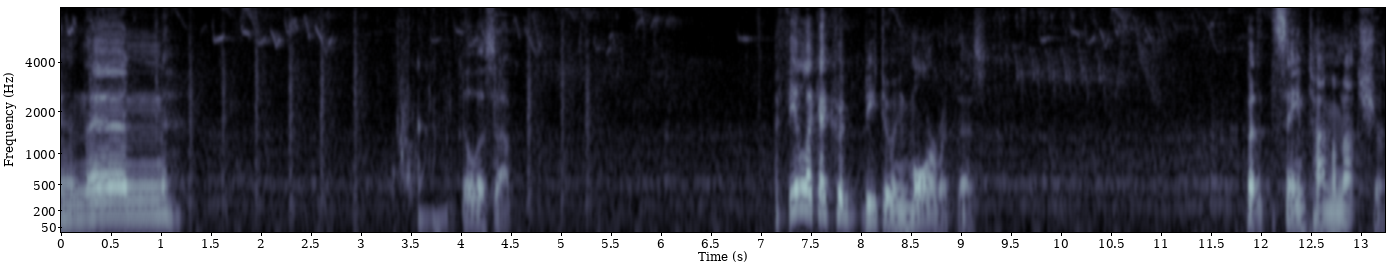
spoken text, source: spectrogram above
And then... Fill this up. I feel like I could be doing more with this. But at the same time, I'm not sure.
